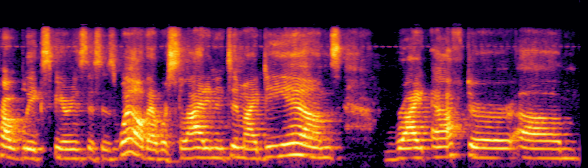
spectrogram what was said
probably experienced this as well that were sliding into my DMs right after um,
